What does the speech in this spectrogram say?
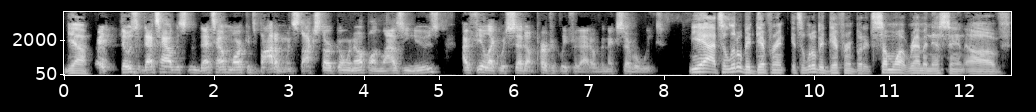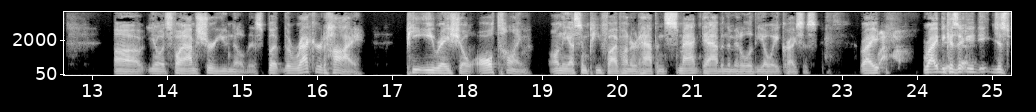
Yeah. Right? Those that's how this that's how markets bottom when stocks start going up on lousy news. I feel like we're set up perfectly for that over the next several weeks. Yeah, it's a little bit different. It's a little bit different, but it's somewhat reminiscent of uh, you know, it's fun. I'm sure you know this, but the record high PE ratio all time on the S&P 500 happened smack dab in the middle of the 08 crisis. Right? Wow. Right, because yeah. it, it just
